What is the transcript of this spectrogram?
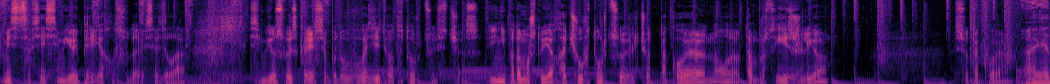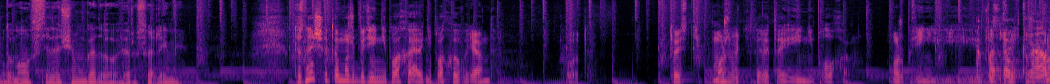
вместе со всей семьей переехал сюда и все дела. Семью свою, скорее всего, буду вывозить вот в Турцию сейчас. И не потому, что я хочу в Турцию или что-то такое, но там просто есть жилье. Все такое. А я Вот. думал, в следующем году в Иерусалиме. Ты знаешь, это может быть и неплохая, неплохой вариант. Вот. То есть, может быть, это и неплохо. Может быть, и, не- и А в потом Израиль к нам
